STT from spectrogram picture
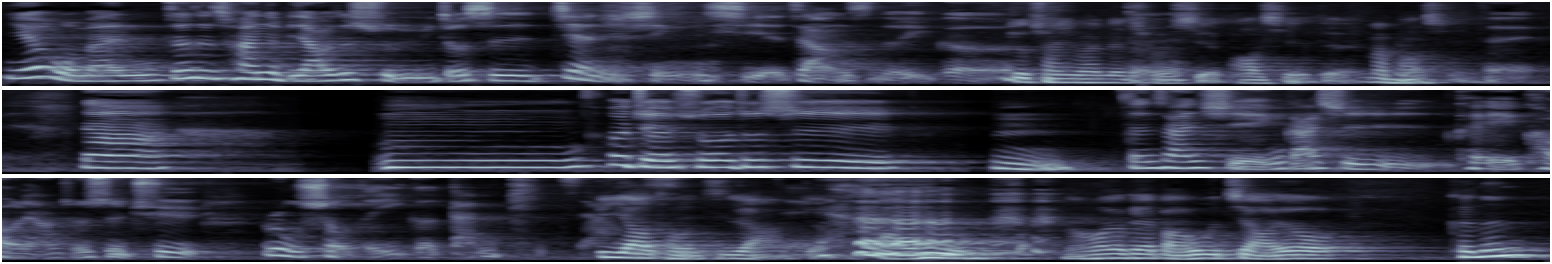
因为我们这次穿的比较是属于就是健行鞋这样子的一个就穿一般的球鞋、跑鞋，对，慢跑鞋。对，那嗯，会觉得说就是嗯，登山鞋应该是可以考量，就是去入手的一个单品，这样必要投资啊，保护，然后又可以保护脚，又可能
